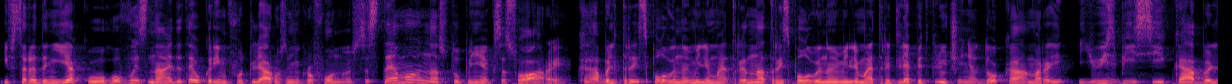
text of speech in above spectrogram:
і всередині якого ви знайдете, окрім футляру з мікрофонною системою, наступні аксесуари. Кабель 3,5 мм на 3,5 мм для підключення до камери, USB-C кабель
